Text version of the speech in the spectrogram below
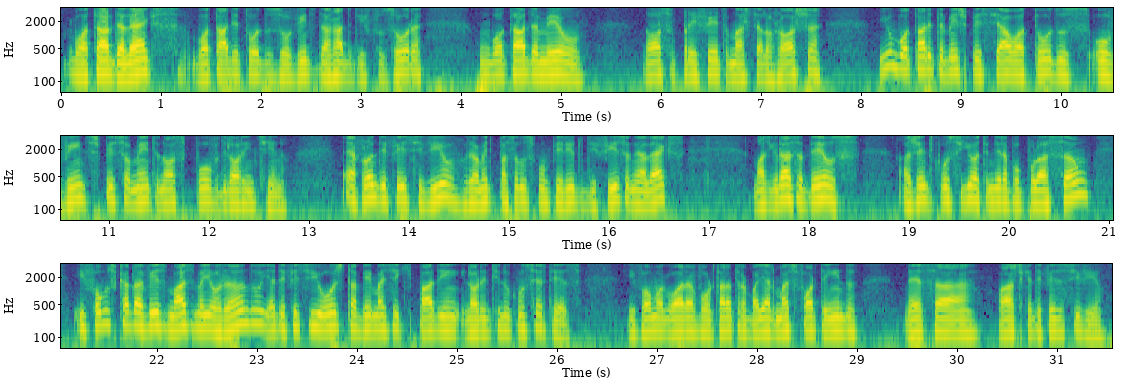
Boa tarde, Alex. Boa tarde a todos os ouvintes da Rádio Difusora. Um boa tarde ao meu nosso prefeito Marcelo Rocha e um boa tarde também especial a todos os ouvintes, especialmente o nosso povo de Laurentino. É, falando de defesa civil, realmente passamos por um período difícil, né, Alex? Mas graças a Deus a gente conseguiu atender a população e fomos cada vez mais melhorando e a defesa civil hoje está bem mais equipada em Laurentino com certeza. E vamos agora voltar a trabalhar mais forte ainda nessa parte que é a defesa civil.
